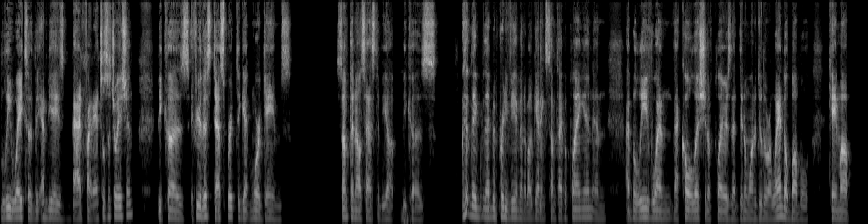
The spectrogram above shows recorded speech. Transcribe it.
lead way to the NBA's bad financial situation because if you're this desperate to get more games, something else has to be up mm. because they've, they've been pretty vehement about getting some type of playing in. And I believe when that coalition of players that didn't want to do the Orlando bubble came up,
